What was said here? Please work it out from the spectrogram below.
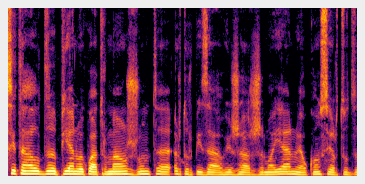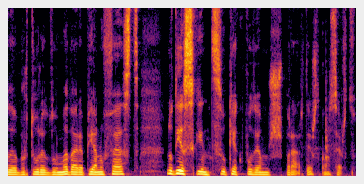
Recital de piano a quatro mãos junta Artur Pizarro e Jorge Moiano. É o concerto de abertura do Madeira Piano Fest. No dia seguinte, o que é que podemos esperar deste concerto?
